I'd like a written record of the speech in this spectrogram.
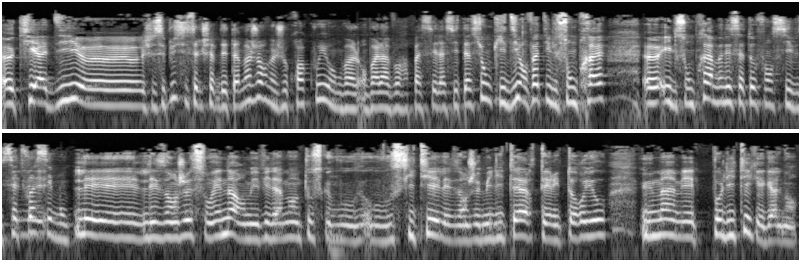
euh, qui a dit, euh, je ne sais plus si c'est le chef d'état-major, mais je crois que oui, on va, on va l'avoir passé la citation, qui dit en fait ils sont prêts, ils sont prêts à mener cette offensive. Cette fois, c'est bon. Les, les, enjeux sont énormes, évidemment, tout ce que vous, vous citiez, les enjeux militaires, territoriaux, humains, mais politiques également.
